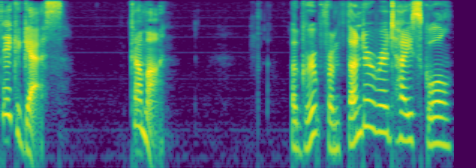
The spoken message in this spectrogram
Take a guess. Come on a group from Thunder Ridge High School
